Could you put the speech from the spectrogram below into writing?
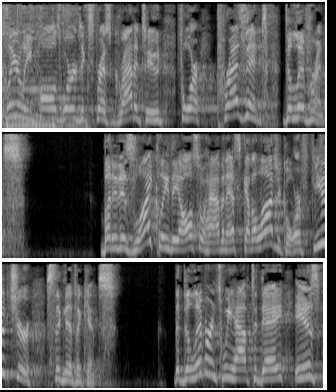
clearly Paul's words express gratitude for present deliverance. But it is likely they also have an eschatological or future significance. The deliverance we have today is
